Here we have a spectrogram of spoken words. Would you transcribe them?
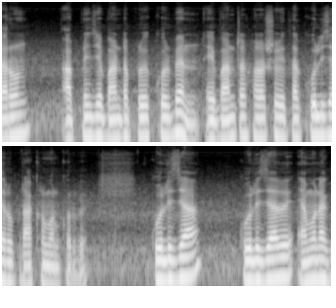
কারণ আপনি যে বানটা প্রয়োগ করবেন, এই বানটা সরাসরি তার কলিজার উপর আক্রমণ করবে। কলিজা, কলিজার এমন এক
